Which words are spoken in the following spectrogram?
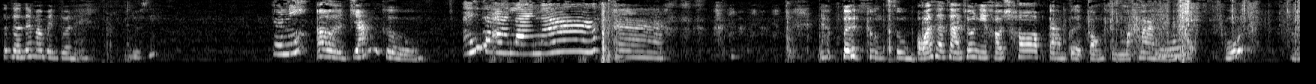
ซันซานได้มาเป็นตัวไหน ดูสิ ตัวนี้ เออจังเกิลไอ้ตัวอะไรนะอ่านักเปิดกล่องสุ่มเพราะว่าซันซานช่วงนี้เขาชอบการเปิดกล่องสุ่มมากๆเลยนะโอ้โอ้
